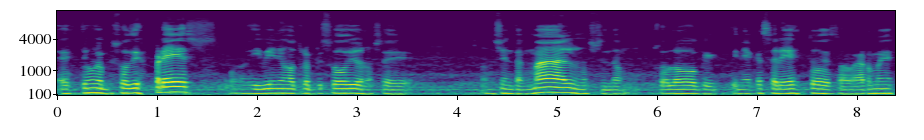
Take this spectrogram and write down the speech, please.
Este es un episodio express. Por ahí viene otro episodio. No se, no se sientan mal. No se sientan solo que tenía que hacer esto, desahogarme,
